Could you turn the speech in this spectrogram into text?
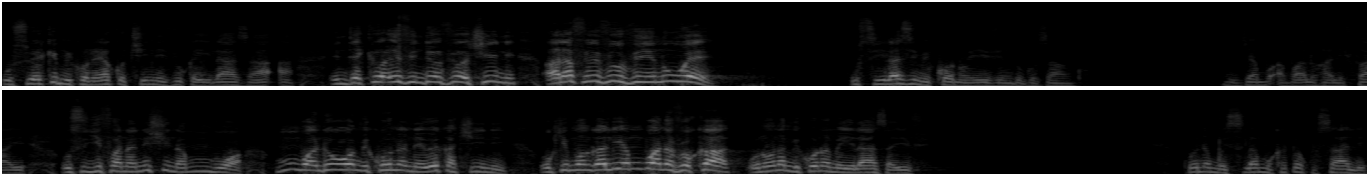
usiweke mikono yako chini hivi ukailaza ntakiwa hivi ndio vio chini alafu hivi uviinue. Usiilazi mikono hivi ndugu zangu. Ni jambo ambalo halifai. Usijifananishi na mbwa. Mbwa ndio huwa mikono anaiweka chini. Ukimwangalia mbwa anavyokaa unaona mikono ameilaza hivi. Kwenda mwislamu wakati wa kusali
